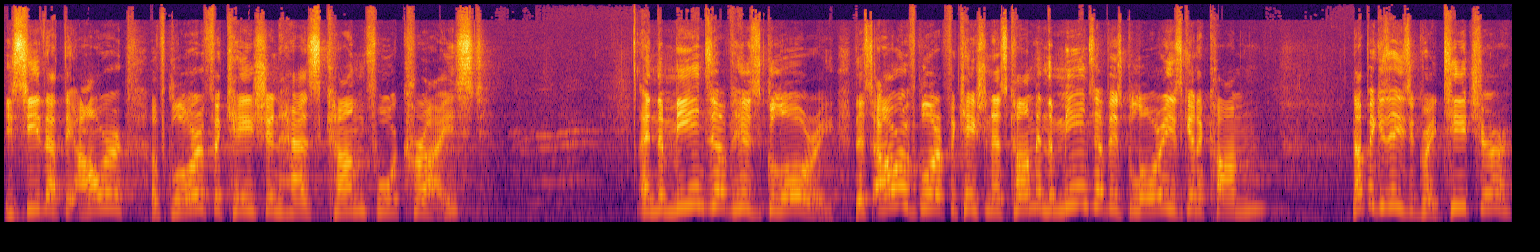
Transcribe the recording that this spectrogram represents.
You see that the hour of glorification has come for Christ. And the means of his glory, this hour of glorification has come, and the means of his glory is going to come not because he's a great teacher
